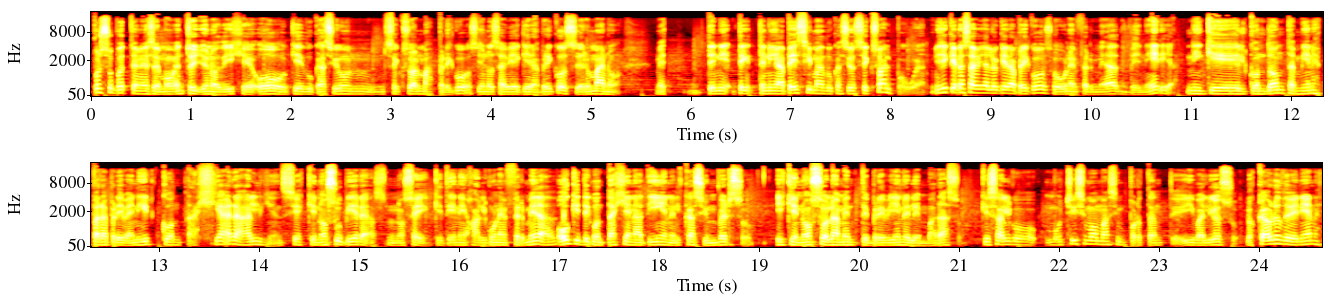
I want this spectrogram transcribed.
Por supuesto, en ese momento yo no dije, oh, qué educación sexual más precoz. Yo no sabía que era precoz, hermano. Me- tenía, te- tenía pésima educación sexual, pues, weón. Ni siquiera sabía lo que era precoz o una enfermedad venérea. Ni que el condón también es para prevenir contagiar a alguien. Si es que no supieras, no sé, que tienes alguna enfermedad o que te contagian a ti en el caso inverso. Y que no solamente previene el embarazo, que es algo muchísimo más importante y valioso. Los cabros deberían estar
